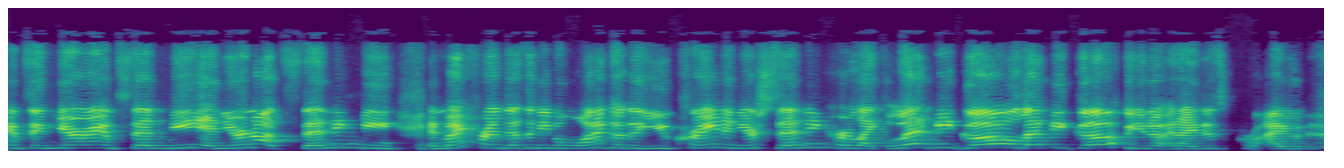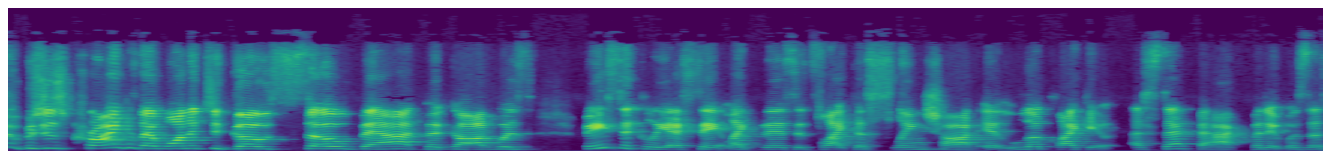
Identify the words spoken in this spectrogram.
i am saying here i am, send me, and you're not sending me. And my friend doesn't even want to go to Ukraine, and you're sending her, like, let me go, let me go, you know. And I just, I was just crying because I wanted to go so bad, but God was basically i say it like this it's like a slingshot it looked like it, a setback but it was a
